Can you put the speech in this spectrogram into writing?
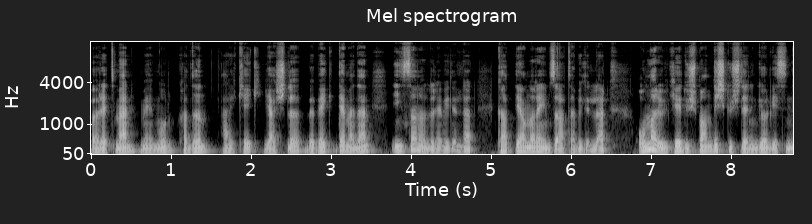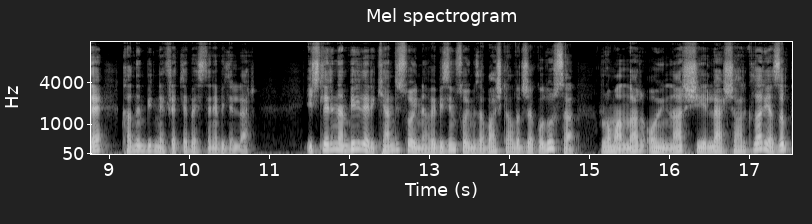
öğretmen, memur, kadın, erkek, yaşlı, bebek demeden insan öldürebilirler. Katliamlara imza atabilirler. Onlar ülkeye düşman dış güçlerin gölgesinde kadın bir nefretle beslenebilirler. İçlerinden birileri kendi soyuna ve bizim soyumuza baş kaldıracak olursa romanlar, oyunlar, şiirler, şarkılar yazıp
